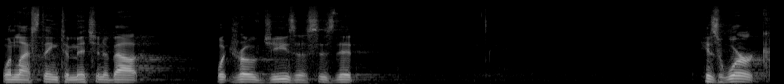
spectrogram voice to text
One last thing to mention about what drove Jesus is that his work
